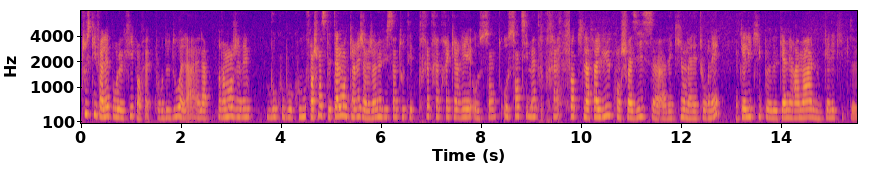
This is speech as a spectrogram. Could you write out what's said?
tout ce qu'il fallait pour le clip en fait. Pour Doudou, elle a, vraiment géré beaucoup beaucoup. Franchement c'était tellement carré, j'avais jamais vu ça. Tout est très très très carré au, au centimètre près. Quand il a fallu qu'on choisisse avec qui on allait tourner, quelle équipe de caméraman ou quelle équipe de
